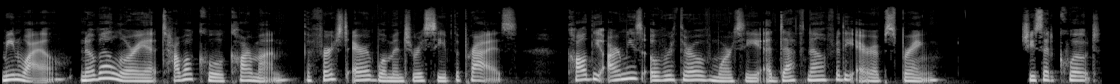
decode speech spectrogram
Meanwhile, Nobel laureate Tawakkol Karman, the first Arab woman to receive the prize, called the army's overthrow of Morsi a death knell for the Arab Spring. She said, quote,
